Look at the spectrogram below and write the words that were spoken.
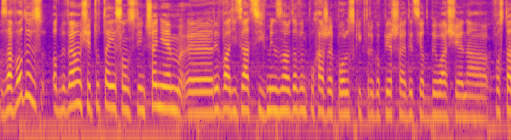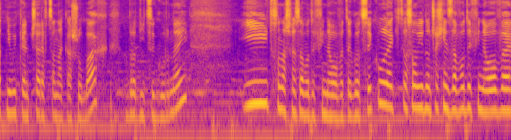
Zawody odbywają się tutaj, są zwieńczeniem e, rywalizacji w Międzynarodowym Pucharze Polski, którego pierwsza edycja odbyła się na, w ostatni weekend czerwca na Kaszubach w Brodnicy Górnej. I to są nasze zawody finałowe tego cyklu, jak i to są jednocześnie zawody finałowe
